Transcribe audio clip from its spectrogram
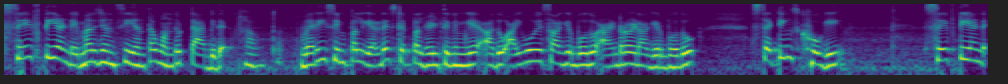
ಸೇಫ್ಟಿ ಆ್ಯಂಡ್ ಎಮರ್ಜೆನ್ಸಿ ಅಂತ ಒಂದು ಟ್ಯಾಬ್ ಇದೆ. ಹೌದು. ವೆರಿ ಸಿಂಪಲ್ ಎರಡೇ ಸ್ಟೆಪ್ಪಲ್ಲಿ ಹೇಳ್ತೀನಿ ನಿಮಗೆ. ಅದು ಐ ಓ ಎಸ್ ಆಗಿರ್ಬೋದು ಆ್ಯಂಡ್ರಾಯ್ಡ್ ಆಗಿರ್ಬೋದು. ಸೆಟ್ಟಿಂಗ್ಸ್ಗೆ ಹೋಗಿ ಸೇಫ್ಟಿ ಆ್ಯಂಡ್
